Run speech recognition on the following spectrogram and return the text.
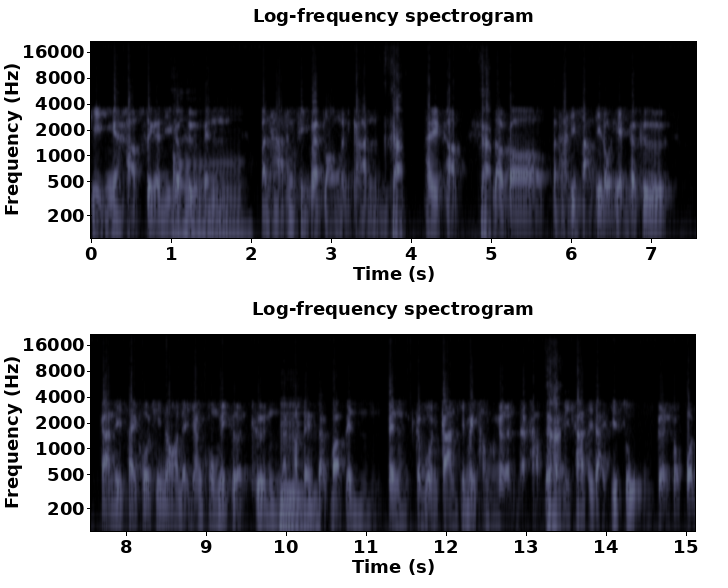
ทิ้งนะครับซึ่งอันนี้ก็คือเป็นโอ้ปัญหาทางสิ่งแวดล้อมเหมือนกันครับใช่ครับครับแล้วก็ปัญหาที่สามที่เราเห็นก็คือ การรีไซเคิลที่นอนเนี่ยยังคงไม่เกิดขึ้นนะครับอืมเนื่องจากว่าเป็นเป็นกระบวนการที่ไม่ทำเงินนะครับเนื่องจากมีค่าใช้จ่ายที่สูงเกินกว่าผล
